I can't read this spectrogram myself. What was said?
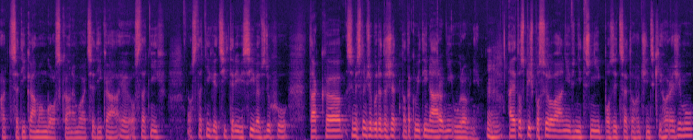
ať se týká Mongolska, nebo ať se týká i ostatních, ostatních věcí, které visí ve vzduchu, tak eh, si myslím, že bude držet na takový té národní úrovni. Mm. A je to spíš posilování vnitřní pozice toho čínského režimu,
